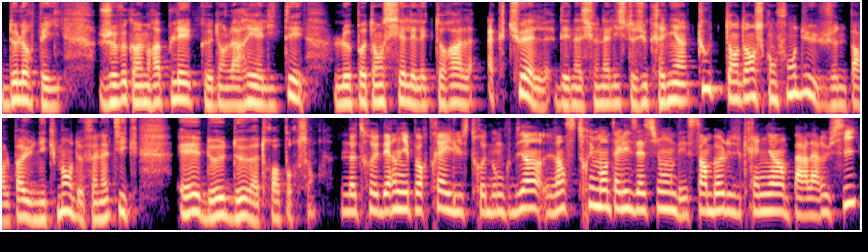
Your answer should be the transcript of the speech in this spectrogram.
de leur pays. Je veux quand même rappeler que dans la réalité, le potentiel électoral actuel des nationalistes ukrainiens, toutes tendances confondues, je ne parle pas uniquement de fanatiques, est de 2 à 3 notre dernier portrait illustre donc bien l'instrumentalisation des symboles ukrainiens par la Russie.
